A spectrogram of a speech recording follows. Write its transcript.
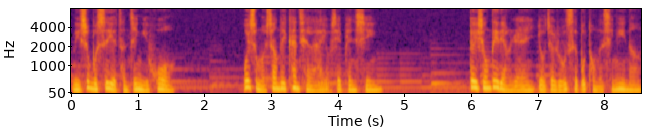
你是不是也曾经疑惑，为什么上帝看起来有些偏心？对兄弟两人有着如此不同的心意呢？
